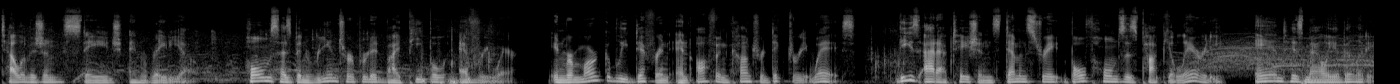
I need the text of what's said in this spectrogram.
television, stage, and radio. Holmes has been reinterpreted by people everywhere, in remarkably different and often contradictory ways. These adaptations demonstrate both Holmes's popularity and his malleability.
